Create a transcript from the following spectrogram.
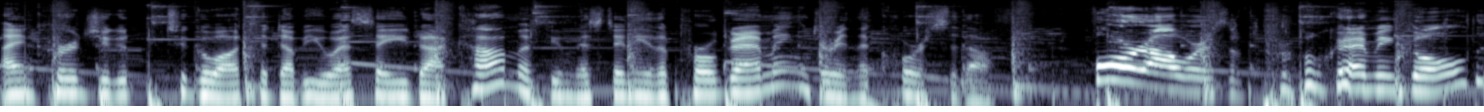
I encourage you to go out to WSAU.com if you missed any of the programming during the course of the four hours of programming gold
